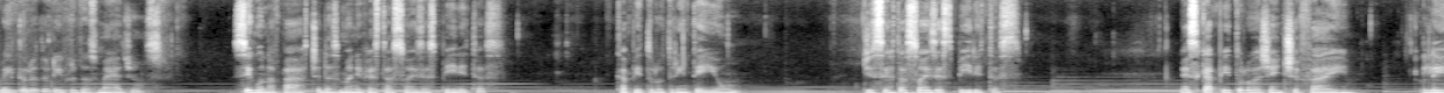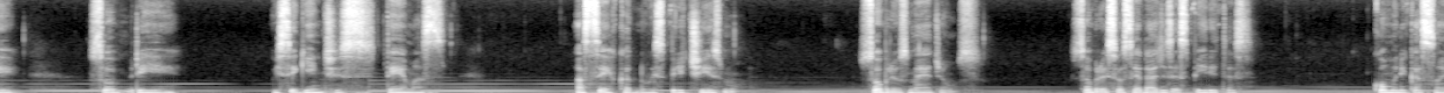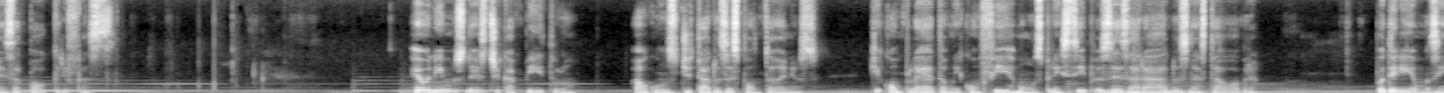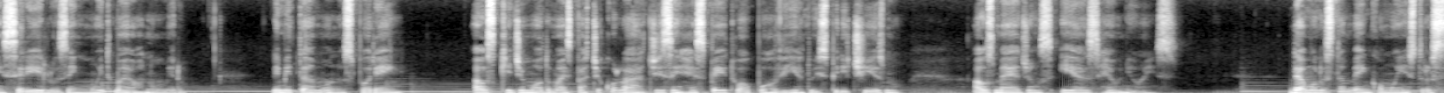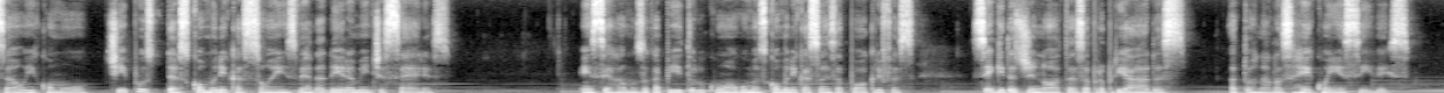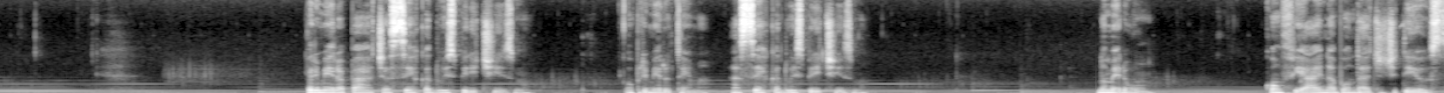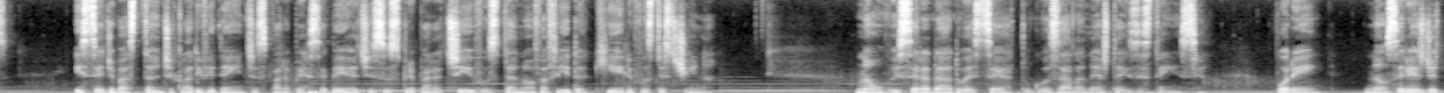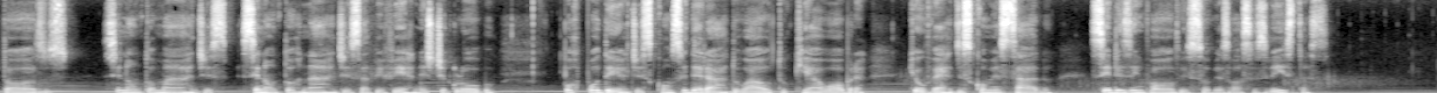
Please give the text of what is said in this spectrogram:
Leitura do Livro dos Médiuns, segunda parte das Manifestações Espíritas, capítulo 31, Dissertações Espíritas. Nesse capítulo a gente vai ler sobre os seguintes temas acerca do Espiritismo, sobre os médiums, sobre as sociedades espíritas Comunicações Apócrifas. Reunimos neste capítulo alguns ditados espontâneos que completam e confirmam os princípios exarados nesta obra. Poderíamos inseri-los em muito maior número. Limitamo-nos, porém, aos que, de modo mais particular, dizem respeito ao porvir do Espiritismo, aos médiums e às reuniões. Damos-los também como instrução e como tipos das comunicações verdadeiramente sérias. Encerramos o capítulo com algumas comunicações apócrifas, seguidas de notas apropriadas a torná-las reconhecíveis. Primeira parte acerca do Espiritismo. O primeiro tema, acerca do Espiritismo. Número 1. Um, Confiai na bondade de Deus e sede bastante clarividentes para perceberdes os preparativos da nova vida que Ele vos destina. Não vos será dado, é certo, gozá-la nesta existência. Porém, não sereis ditosos se não tomardes, se não tornardes a viver neste globo, por poderdes considerar do alto que a obra que houverdes começado se desenvolve sob as vossas vistas?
